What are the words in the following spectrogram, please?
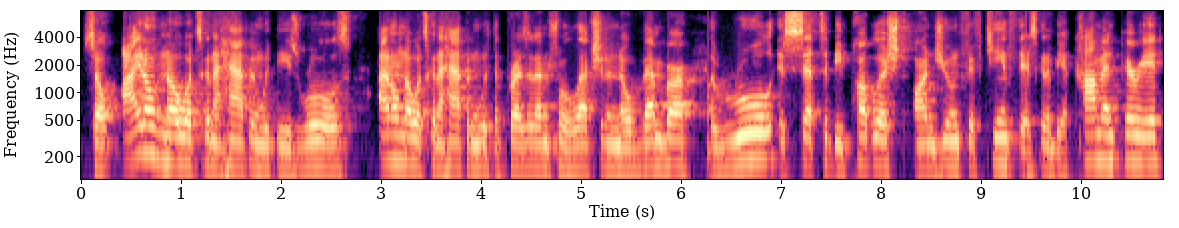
So i don't know what's going to happen with these rules I don't know what's going to happen with the presidential election in November. The rule is set to be published on June 15th. There's going to be a comment period,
